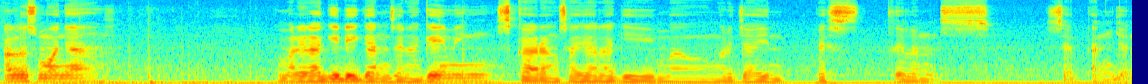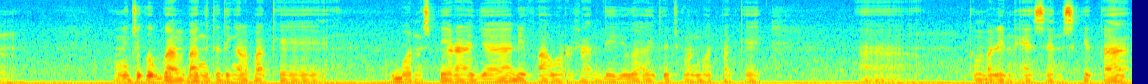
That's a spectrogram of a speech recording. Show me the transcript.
Halo semuanya. Kembali lagi di Ganzena Gaming. Sekarang saya lagi mau ngerjain Pestilence Set Dungeon. Ini cukup gampang kita tinggal pakai Bone Spear aja Devour nanti juga itu cuman buat pakai uh, Kembaliin essence kita.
